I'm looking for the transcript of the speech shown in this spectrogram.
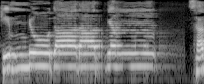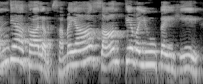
किं नु दादात्म्यम् சந்தியாகாலம் சமயா சாந்தியமயூகைஹி.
